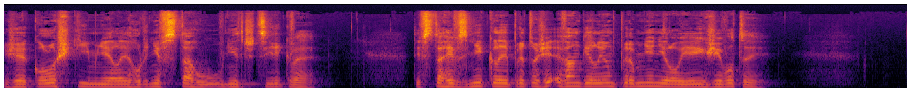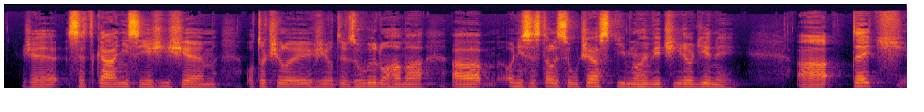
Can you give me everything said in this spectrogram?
že koloští měli hodně vztahů uvnitř církve. Ty vztahy vznikly, protože evangelium proměnilo jejich životy že setkání s Ježíšem otočilo jejich životy vzhůru nohama a oni se stali součástí mnohem větší rodiny. A teď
